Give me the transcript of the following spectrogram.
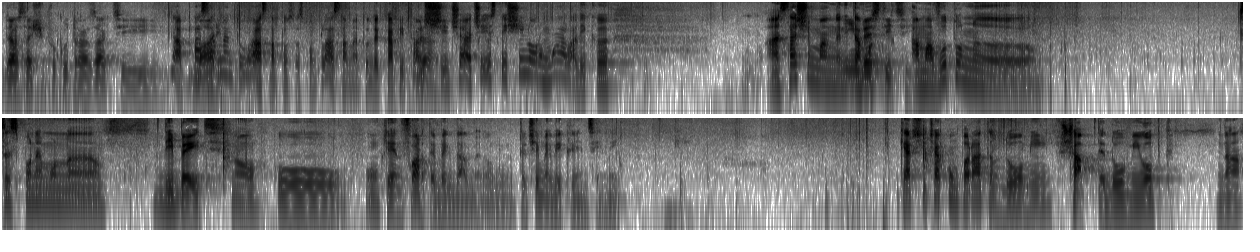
De asta ai și făcut tranzacții Da, plasamentul, mari. asta pot să spun, plasamentul de capital da. și ceea ce este și normal, adică am stat și m-am gândit, Investiții. Am, am avut un, uh, să spunem, un uh, debate nu? cu un client foarte vechi de-al meu, pe cei mai vechi clienții mei. Chiar și ce a cumpărat în 2007-2008, da?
